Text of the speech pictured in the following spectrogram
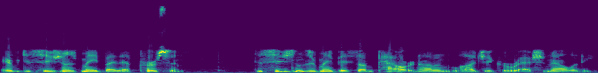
Every decision is made by that person. Decisions are made based on power, not on logic or rationality.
